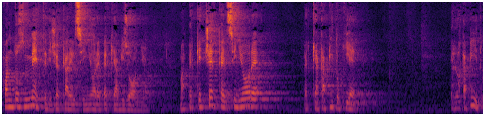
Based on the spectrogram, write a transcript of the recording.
quando smette di cercare il Signore perché ha bisogno, ma perché cerca il Signore perché ha capito chi è. E lo ha capito.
